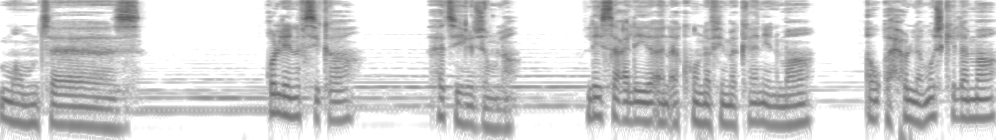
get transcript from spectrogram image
ممتاز. قل لنفسك هذه الجملة. ليس علي أن أكون في مكان ما أو أحل مشكلة ما.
